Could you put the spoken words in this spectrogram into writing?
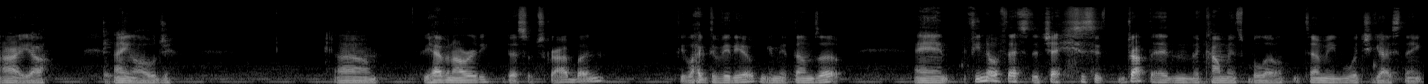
All right, y'all. I ain't gonna hold you. Um, you haven't already, that subscribe button. If you like the video, give me a thumbs up. And if you know if that's the chase, drop that in the comments below. Tell me what you guys think.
